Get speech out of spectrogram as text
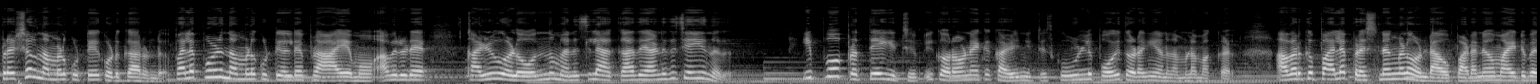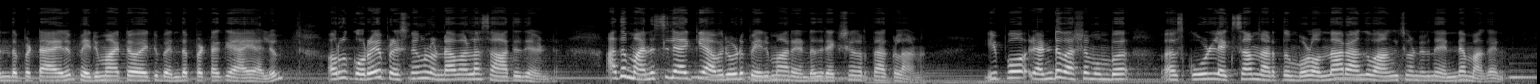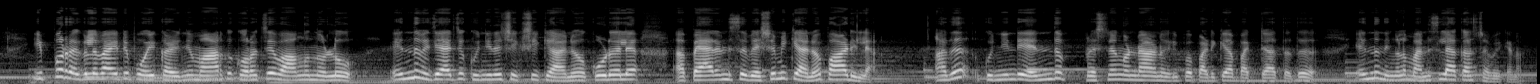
പ്രഷർ നമ്മൾ കുട്ടിയെ കൊടുക്കാറുണ്ട്. പലപ്പോഴും നമ്മൾ കുട്ടികളുടെ പ്രായമോ അവരുടെ കഴിവുകളോ ഒന്നും മനസ്സിലാക്കാതെയാണ് ഇത് ചെയ്യുന്നത്. ഇപ്പോൾ പ്രത്യേകിച്ചും ഈ കൊറോണയൊക്കെ കഴിഞ്ഞിട്ട് സ്കൂളിൽ പോയി തുടങ്ങിയാണ് നമ്മുടെ മക്കൾ. അവർക്ക് പല പ്രശ്നങ്ങളും ഉണ്ടാവും. പഠനവുമായിട്ട് ബന്ധപ്പെട്ടായാലും പെരുമാറ്റവുമായിട്ട് ബന്ധപ്പെട്ടൊക്കെ ആയാലും അവർക്ക് കുറേ പ്രശ്നങ്ങൾ ഉണ്ടാവാനുള്ള സാധ്യതയുണ്ട്. അത് മനസ്സിലാക്കി അവരോട് പെരുമാറേണ്ടത് രക്ഷകർത്താക്കളാണ്. ഇപ്പോൾ രണ്ട് വർഷം മുമ്പ് സ്കൂളിൽ എക്സാം നടത്തുമ്പോൾ ഒന്നാം റാങ്ക് വാങ്ങിച്ചുകൊണ്ടിരുന്ന എന്റെ മകൻ ഇപ്പോൾ റെഗുലറായിട്ട് പോയി കഴിഞ്ഞ് മാർക്ക് കുറച്ചേ വാങ്ങുന്നുള്ളൂ എന്ന് വിചാരിച്ച് കുഞ്ഞിനെ ശിക്ഷിക്കാനോ കൂടുതൽ പാരൻസ് വിഷമിക്കാനോ പാടില്ല. അത് കുഞ്ഞിന്റെ എന്ത് പ്രശ്നം കൊണ്ടാണ് ഇപ്പോൾ പഠിക്കാൻ പറ്റാത്തത് എന്ന് നിങ്ങൾ മനസ്സിലാക്കാൻ ശ്രമിക്കണം.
